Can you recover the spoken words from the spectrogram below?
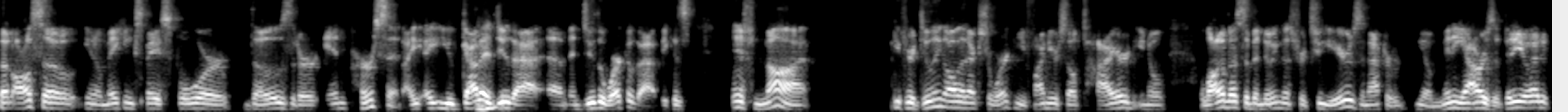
but also you know making space for those that are in person. I, I you've got to mm-hmm. do that um, and do the work of that because if not if you're doing all that extra work and you find yourself tired you know a lot of us have been doing this for two years and after you know many hours of video edit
